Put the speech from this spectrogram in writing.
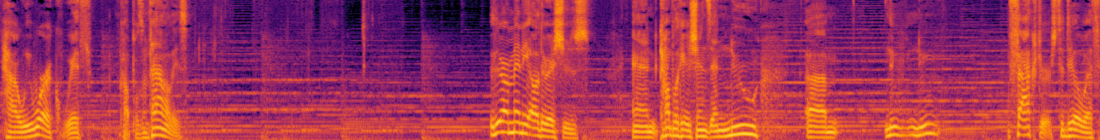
how we work with couples and families. There are many other issues and complications and new, um, new, new factors to deal with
